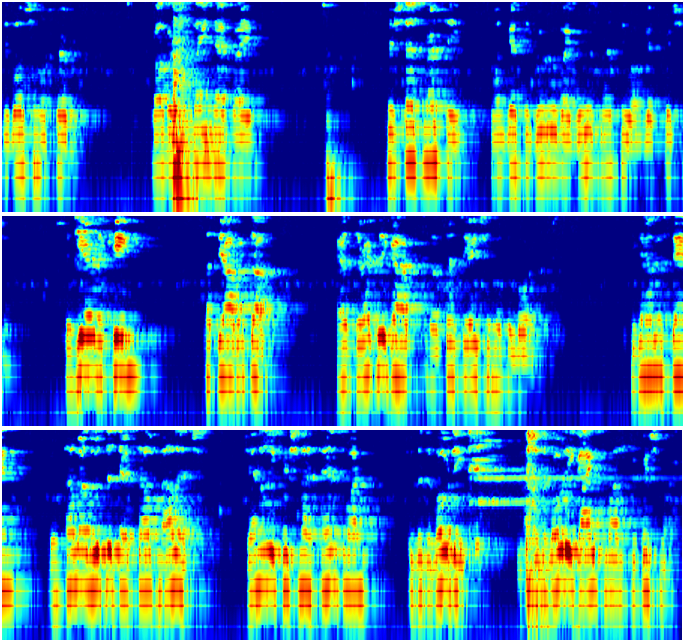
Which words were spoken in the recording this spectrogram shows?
devotional service. Prabhupada explained that by Krishna's mercy, one gets the Guru, by Guru's mercy, one gets Krishna. So here the king, Satyavrata, has directly got the association with the Lord. You can understand when someone loses their self-knowledge, generally Krishna sends one to the devotee. The devotee guides one to Krishna.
